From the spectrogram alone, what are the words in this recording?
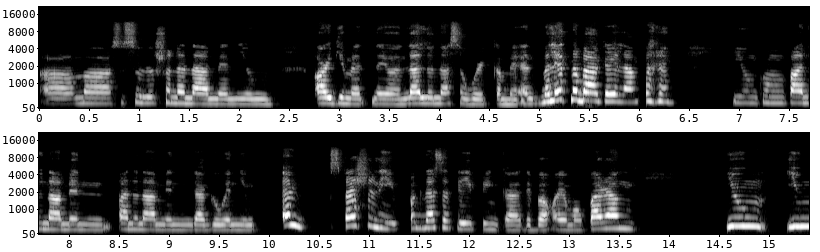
uh, masusolusyon na namin yung argument na yun, lalo na sa work kami. And maliit na bagay lang, parang yung kung paano namin, paano namin gagawin yung, and especially pag nasa taping ka, di ba kayo mo, parang yung, yung,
